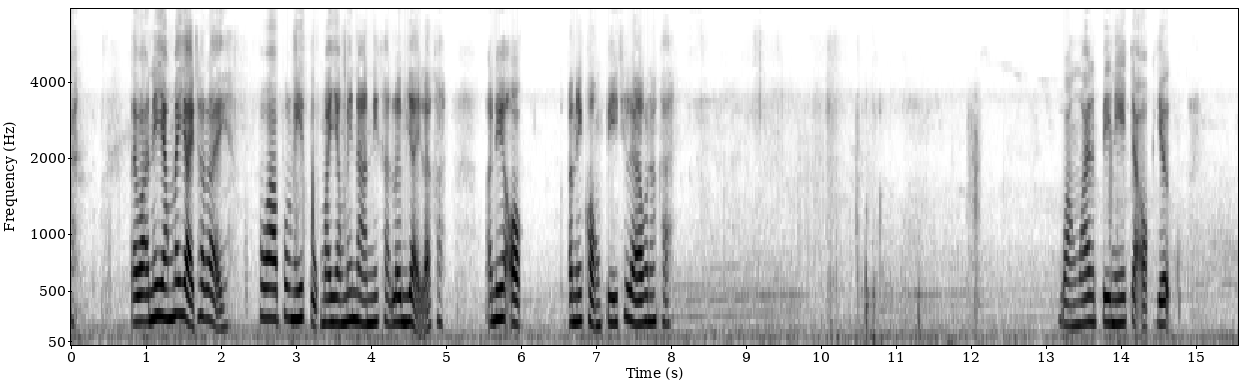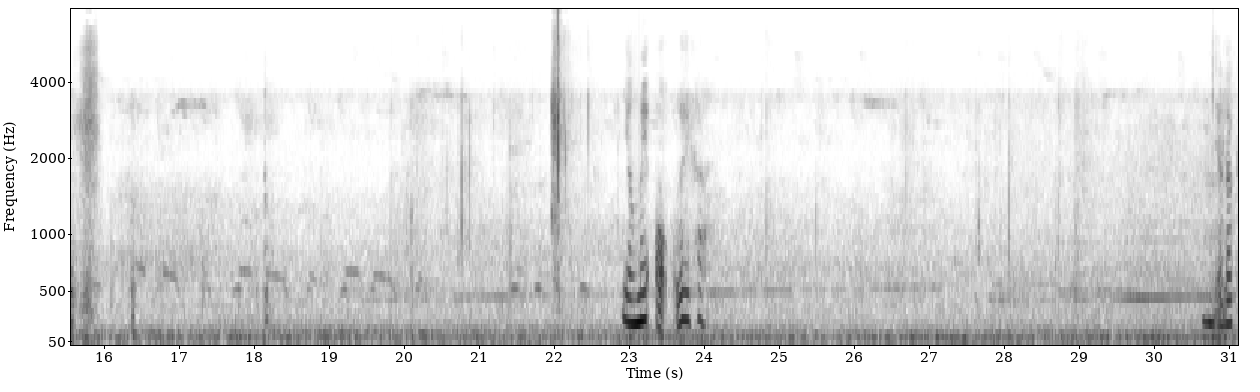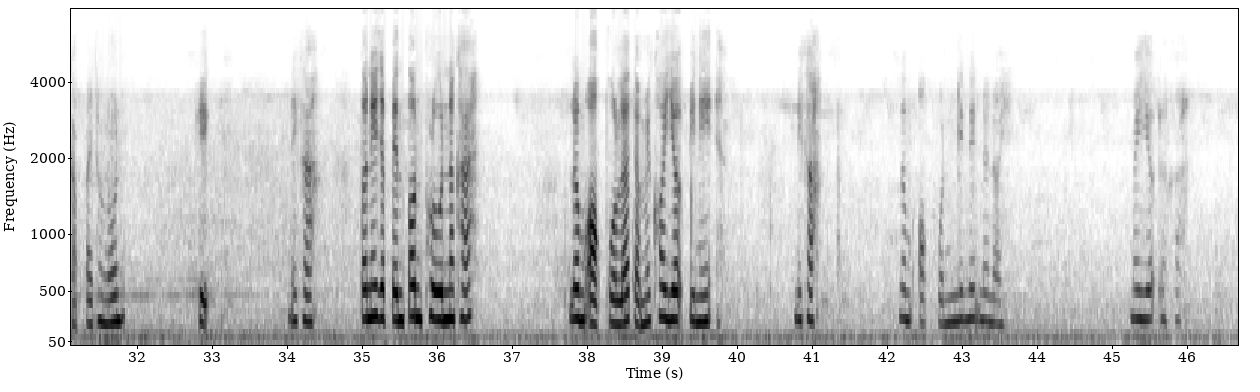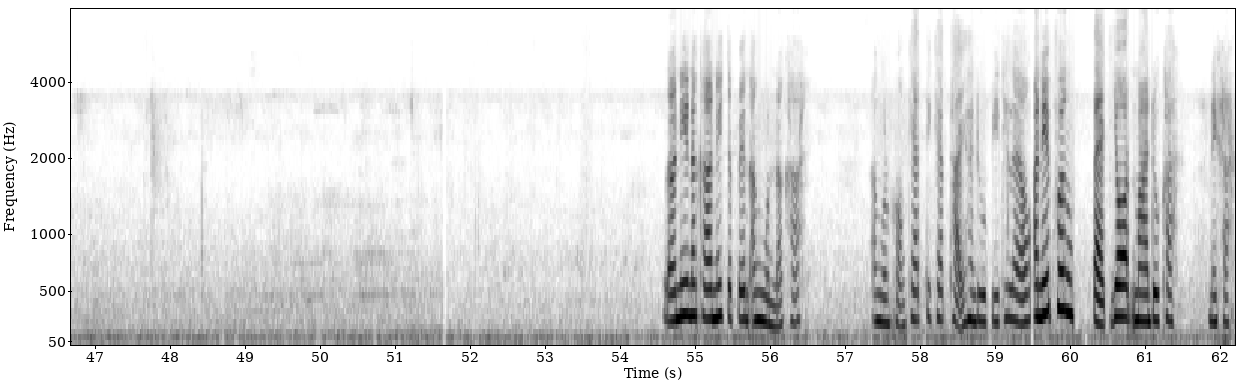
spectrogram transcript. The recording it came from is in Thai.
แต่ว่าอันนี้ยังไม่ใหญ่เท่าไหร่ เพราะว่าพวกนี้ปลูกมายังไม่นานนี่ค่ะ เริ่มใหญ่แล้วค่ะ อันนี้ออกอันนี้ของปีที่แล้วนะคะ หวังว่าปีนี้จะออกเยอะยังไม่ออกเลยค่ะ เดี๋ยวเรากลับไปทางนู้น อีก นี่ค่ะต้นนี้จะเป็นต้นพลูนนะคะ เริ่มออกผลแล้วแต่ไม่ค่อยเยอะปีนี้ นี่ค่ะ เริ่มออกผลนิดๆหน่อยๆ ไม่เยอะนะคะแล้วนี่นะคะนี่จะเป็นองุ่นนะคะองุ่นของแคทที่แคทถ่ายให้ดูปีที่แล้ว อันนี้เพิ่ง แตกยอดมาดูค่ะ นี่ค่ะ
